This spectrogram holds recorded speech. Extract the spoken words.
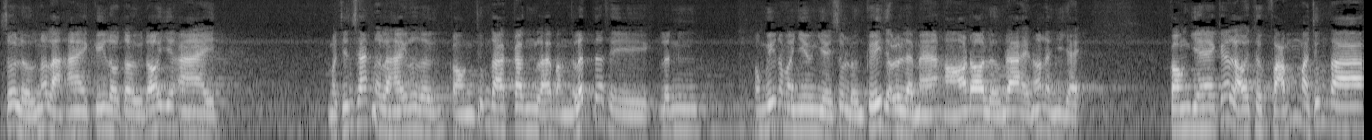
Số lượng nó là hai kg tư đối với ai mà chính xác nó là hai kg tư. Còn chúng ta cân lại bằng lít đó thì linh không biết nó bao nhiêu, về số lượng ký rồi là mẹ họ đo lường ra thì nó là như vậy. Còn về cái loại thực phẩm mà chúng ta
